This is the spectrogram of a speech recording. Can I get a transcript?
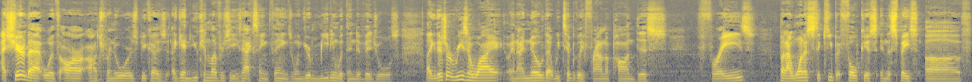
I share that with our entrepreneurs because again, you can leverage the exact same things when you're meeting with individuals. Like there's a reason why, and I know that we typically frown upon this phrase, but I want us to keep it focused in the space of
